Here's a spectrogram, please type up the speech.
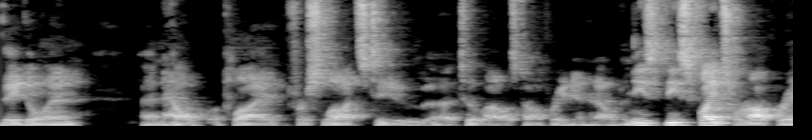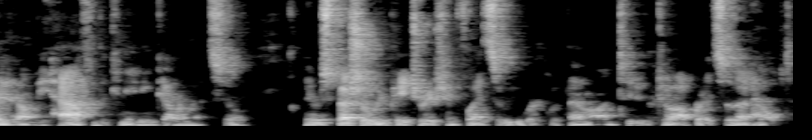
they go in and help apply for slots to uh, to allow us to operate in and out. And these these flights were operated on behalf of the Canadian government, so there were special repatriation flights that we worked with them on to to operate. So that helped.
